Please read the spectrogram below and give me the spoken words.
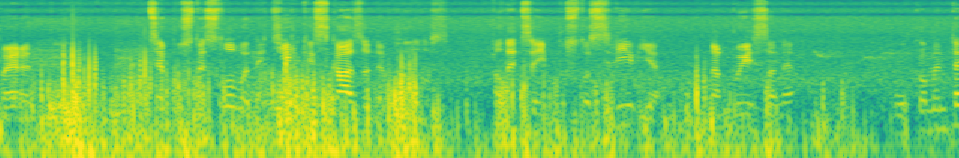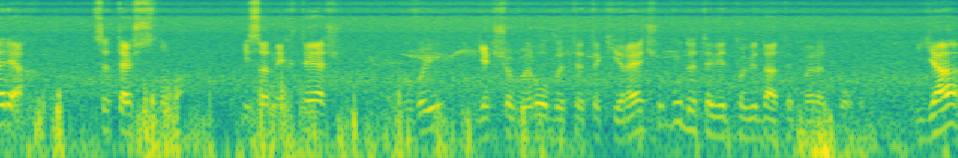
перед Богом. Це пусте слово не тільки сказане вголос, але це і пустослів'я написане у коментарях. Це теж слова. І за них теж ви, якщо ви робите такі речі, будете відповідати перед Богом. Я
